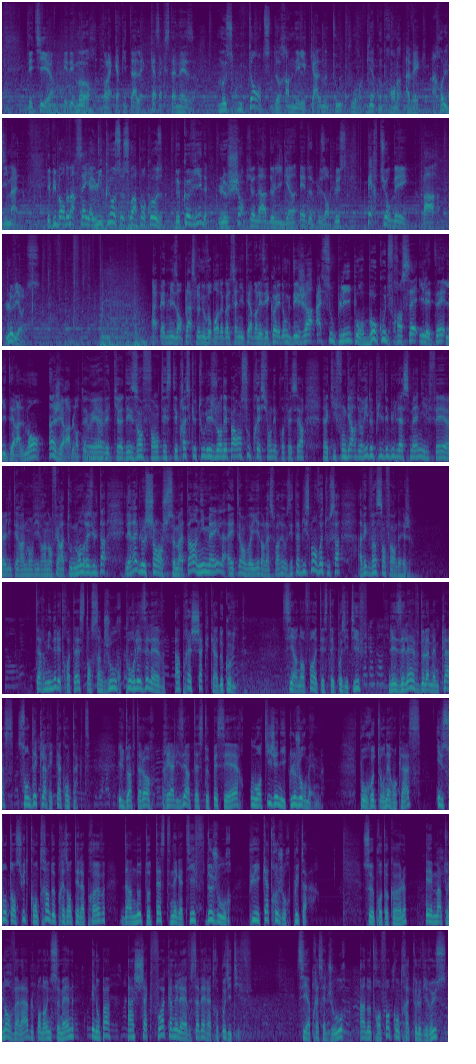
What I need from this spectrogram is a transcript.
Des tirs et des morts dans la capitale kazakhstanaise. Moscou tente de ramener le calme, tout pour bien comprendre avec Harold Iman. Et puis Bordeaux-Marseille a huis clos ce soir pour cause de Covid. Le championnat de Ligue 1 est de plus en plus perturbé par le virus. À peine mis en place, le nouveau protocole sanitaire dans les écoles est donc déjà assoupli. Pour beaucoup de Français, il était littéralement ingérable, Anthony. Oui, avec euh, des enfants testés presque tous les jours, des parents sous pression, des professeurs euh, qui font garderie depuis le début de la semaine. Il fait euh, littéralement vivre un enfer à tout le monde. Résultat, les règles changent ce matin. Un email a été envoyé dans la soirée aux établissements. On voit tout ça avec Vincent Fandège. Terminer les trois tests en cinq jours pour les élèves après chaque cas de Covid. Si un enfant est testé positif, les élèves de la même classe sont déclarés cas contact. Ils doivent alors réaliser un test PCR ou antigénique le jour même. Pour retourner en classe, ils sont ensuite contraints de présenter la preuve d'un autotest négatif deux jours, puis quatre jours plus tard. Ce protocole est maintenant valable pendant une semaine et non pas à chaque fois qu'un élève s'avère être positif. Si après sept jours, un autre enfant contracte le virus,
